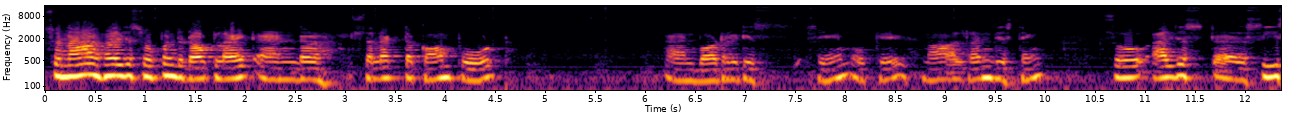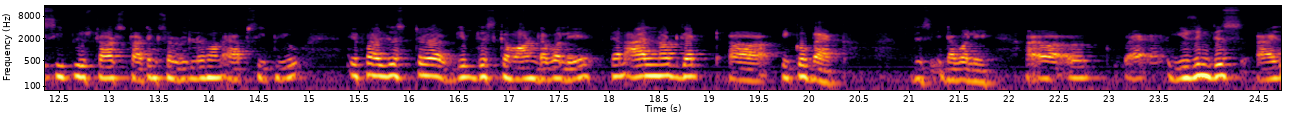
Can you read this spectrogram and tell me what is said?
So now if I just open the Docklight and uh, select the COM port and border it is same okay. Now I'll run this thing. So I'll just uh, see CPU start starting scheduler on app CPU if I'll just uh, give this command double A then I'll not get uh, echo back this double A. Uh, uh, using this as,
